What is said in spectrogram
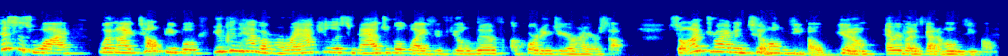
this is why when I tell people you can have a miraculous, magical life if you'll live according to your higher self. So I'm driving to Home Depot, you know, everybody's got a Home Depot.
